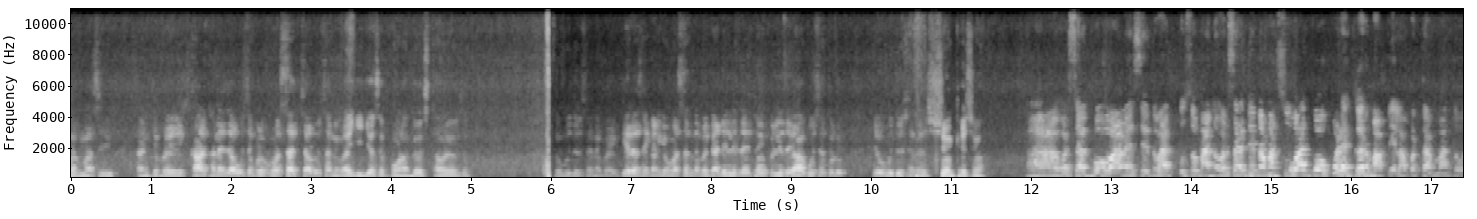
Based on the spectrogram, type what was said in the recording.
ઘરમાં છે કારણ કે ભાઈ કારખાને જવું છે, પણ વરસાદ ચાલુ છે ને વાગી ગયા છે, પોણા દસ થવા આવ્યો છે. એવું બધું છે ને ભાઈ. ઘેરે છે, કારણ કે વરસાદને ભાઈ ગાડી લઈ જાય તો પેલી તો આઘું છે થોડુંક. એવું બધું સરસ. ને શું કે છો હા વરસાદ બહુ આવે છે તો વાત પૂછો માં વરસાદ ને તમારે સુવાદ બહુ પડે ઘરમાં પેલા પ્રતાપમાં તો.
